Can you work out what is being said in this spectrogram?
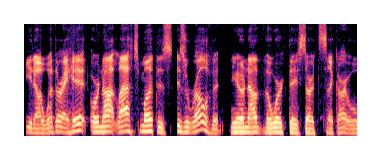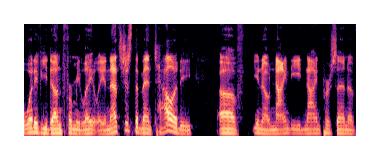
you know, whether I hit or not last month is is irrelevant. You know, now that the workday starts, it's like, all right, well, what have you done for me lately? And that's just the mentality of, you know, 99% of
